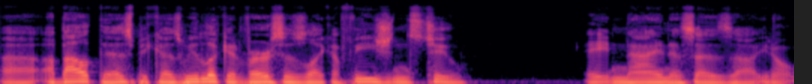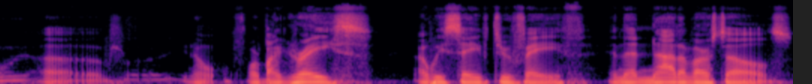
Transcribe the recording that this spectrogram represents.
uh, about this because we look at verses like Ephesians 2, 8 and 9, that says, uh, you know, uh, you know, for by grace are we saved through faith, and that not of ourselves,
